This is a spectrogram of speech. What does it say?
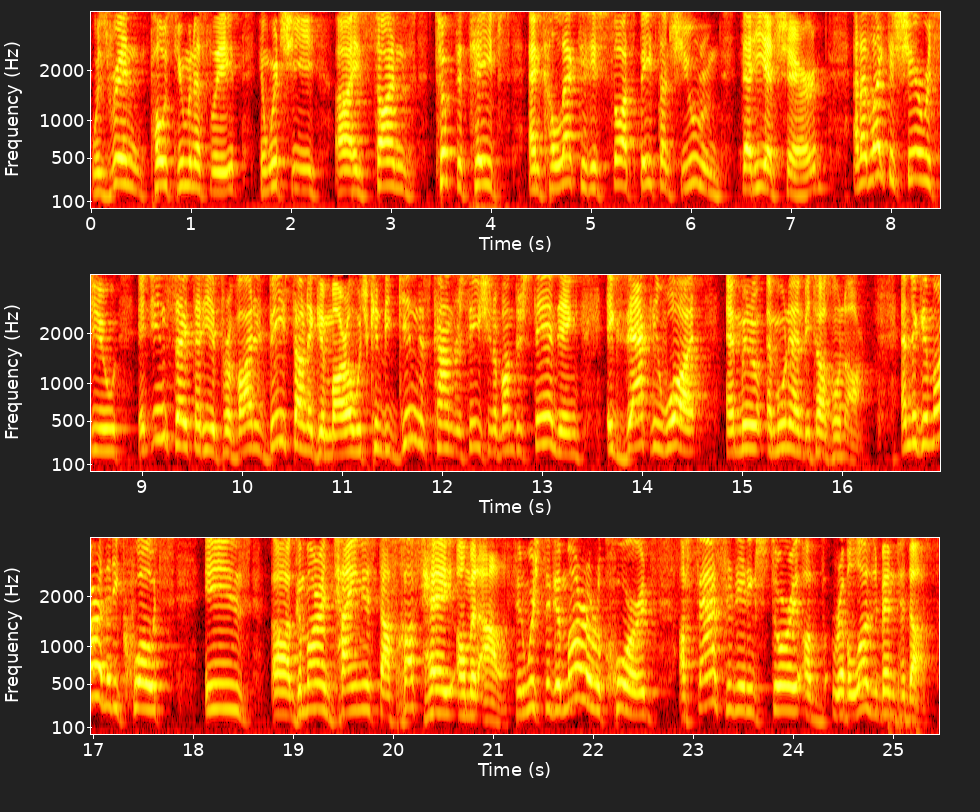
was written posthumously, in which he, uh, his sons took the tapes and collected his thoughts based on shiurim that he had shared. And I'd like to share with you an insight that he had provided based on a Gemara, which can begin this conversation of understanding exactly what Emunah and Bitachon are. And the Gemara that he quotes is uh, Gemara in Tainis Daf Hey Amud Aleph, in which the Gemara records a fascinating story of Rebbe Lazar ben Pedas.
